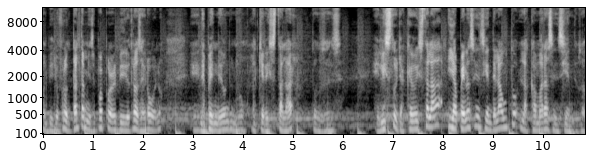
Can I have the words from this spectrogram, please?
al vidrio frontal. También se puede poner el vidrio trasero, bueno, eh, depende de donde uno la quiera instalar. Entonces, eh, listo, ya quedó instalada y apenas se enciende el auto, la cámara se enciende. O sea,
